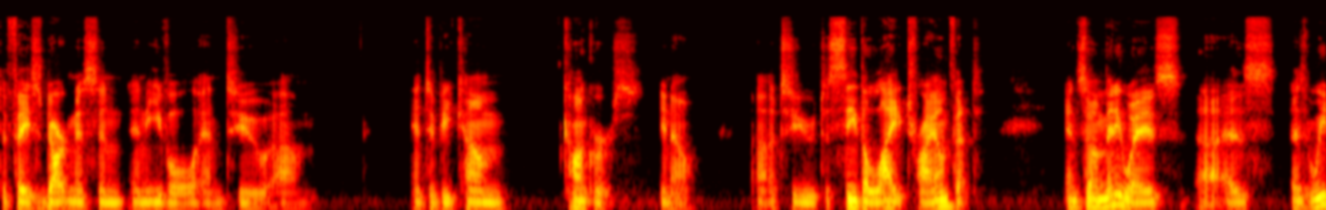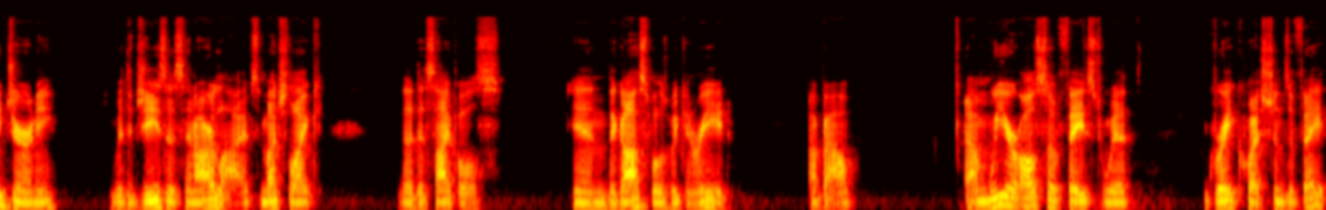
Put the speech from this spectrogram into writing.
to face darkness and, and evil and to um, and to become conquerors. You know uh, to to see the light triumphant. And so, in many ways, uh, as as we journey with Jesus in our lives, much like the disciples in the Gospels we can read about, um, we are also faced with great questions of faith.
